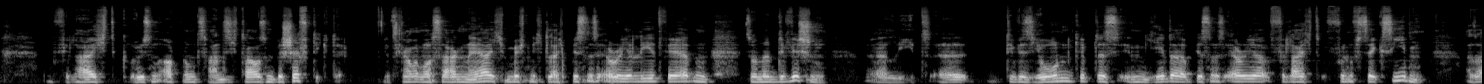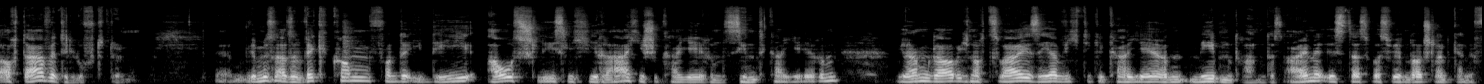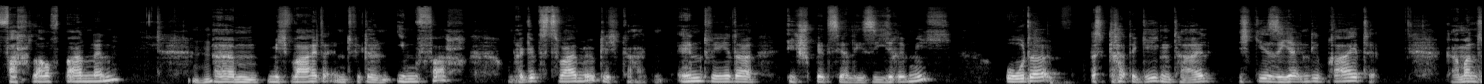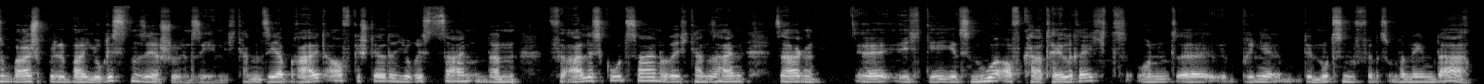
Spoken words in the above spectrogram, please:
vielleicht Größenordnung 20.000 Beschäftigte. Jetzt kann man noch sagen, naja, ich möchte nicht gleich Business Area Lead werden, sondern Division äh, Lead. Divisionen gibt es in jeder Business Area vielleicht fünf, sechs, sieben. Also auch da wird die Luft dünn. Äh, wir müssen also wegkommen von der Idee, ausschließlich hierarchische Karrieren sind Karrieren. Wir haben, glaube ich, noch zwei sehr wichtige Karrieren nebendran. Das eine ist das, was wir in Deutschland gerne Fachlaufbahn nennen. Mhm. Ähm, mich weiterentwickeln im Fach. Und da gibt es zwei Möglichkeiten. Entweder ich spezialisiere mich oder das glatte Gegenteil, ich gehe sehr in die Breite. Kann man zum Beispiel bei Juristen sehr schön sehen. Ich kann ein sehr breit aufgestellter Jurist sein und dann für alles gut sein oder ich kann sein, sagen, äh, ich gehe jetzt nur auf Kartellrecht und äh, bringe den Nutzen für das Unternehmen dar.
